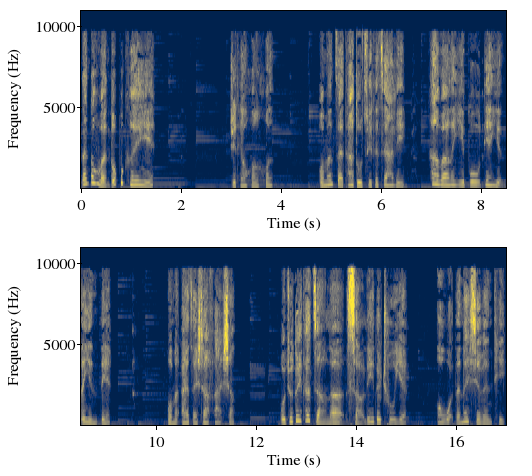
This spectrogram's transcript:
难道吻都不可以？这天黄昏。我们在他独居的家里看完了一部电影的影碟，我们挨在沙发上，我就对他讲了小丽的初夜和我的那些问题。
